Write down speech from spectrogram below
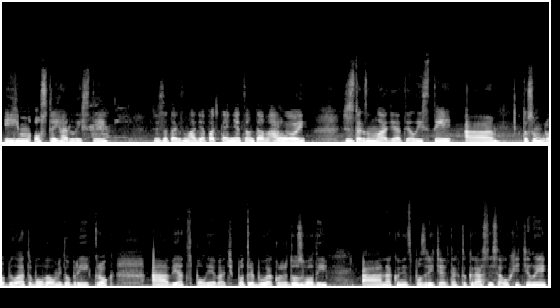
im ostrihať listy. Že sa tak zmladia. Počkaj, hneď som tam, ahoj. Že sa tak zmladia tie listy a to som urobila, to bol veľmi dobrý krok a viac polievať. Potrebujú akože dosť vody a nakoniec pozrite, takto krásne sa uchytili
